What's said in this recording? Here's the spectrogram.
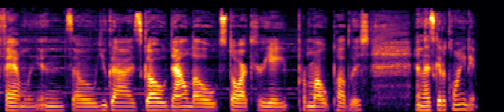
family. And so you guys go download, start, create, promote, publish, and let's get acquainted.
